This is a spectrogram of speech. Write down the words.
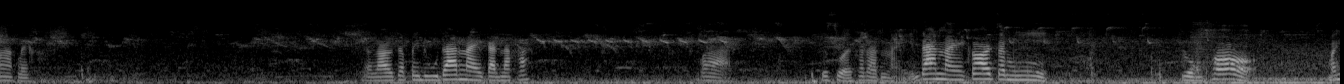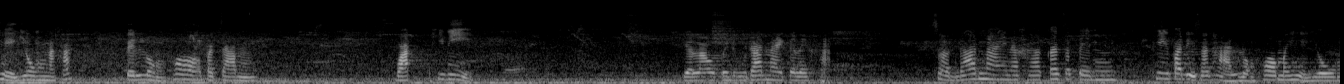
มากเลยค่ะ เดี๋ยวเราจะไปดูด้านในกันนะคะ ว่าจะสวยขนาดไหน ด้านในก็จะมีหลวงพ่อมเหยงนะคะ เป็นหลวงพ่อประจำวัดที่นี่ เดี๋ยวเราไปดูด้านในกันเลยค่ะ ส่วนด้านในนะคะก็จะเป็นที่ประดิษฐานหลวงพ่อมเหยง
